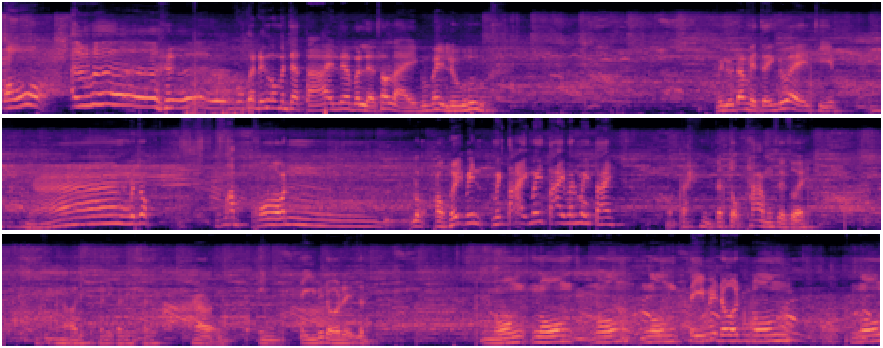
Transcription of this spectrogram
โอ้เออกูก็นึกว่ามันจะตายเลือดมันเหลือเท่าไหร่กูไม่รู้ ไม่รู้ดาเมจตัวเองด้วยทีบยังแล้วก็ ฟับคอมันลงเอาเฮ้ยไม่ไม่ตายไม่ตายมันไม่ตายตายจะจบท่ามึงสวยๆเอาดิเอาดิเอาดิเอาดิเอาเองตีไม่โดนเลยงงงงงงงงตีไม่โดนงงงง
